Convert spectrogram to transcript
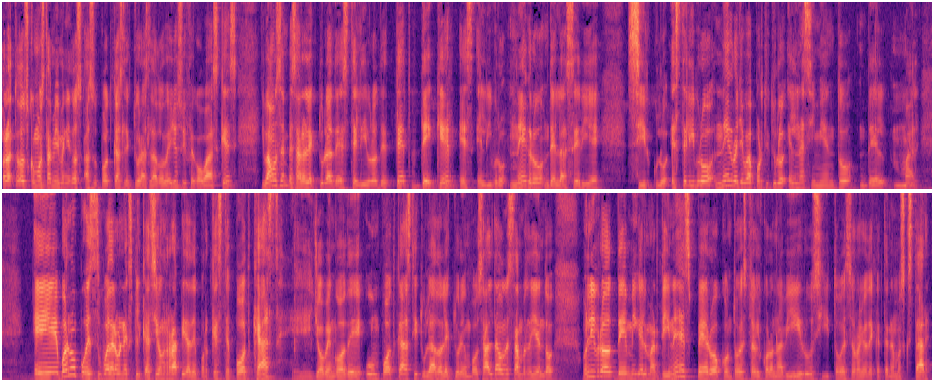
Hola a todos, ¿cómo están? Bienvenidos a su podcast Lecturas Lado Bello. Soy Fego Vázquez y vamos a empezar la lectura de este libro de Ted Decker. Es el libro negro de la serie Círculo. Este libro negro lleva por título El nacimiento del mal. Eh, bueno, pues voy a dar una explicación rápida de por qué este podcast. Eh, yo vengo de un podcast titulado Lectura en Voz Alta, donde estamos leyendo un libro de Miguel Martínez, pero con todo esto del coronavirus y todo ese rollo de que tenemos que estar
